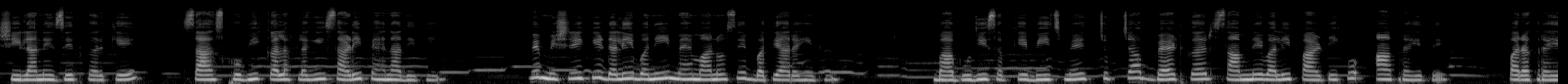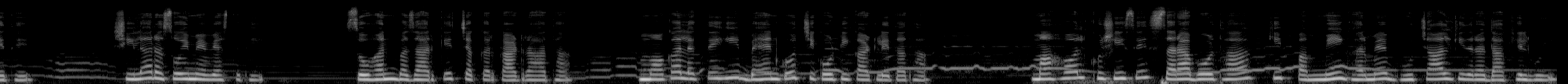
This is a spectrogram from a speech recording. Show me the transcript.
शीला ने जिद करके सास को भी कलफ लगी साड़ी पहना दी थी। वे मिश्री की डली बनी मेहमानों से बतिया रही थी। बाबूजी सबके बीच में चुपचाप बैठकर सामने वाली पार्टी को आंक रहे थे, परख रहे थे। शीला रसोई में व्यस्त थी। सोहन बाज़ार के चक्कर काट रहा था। मौका लगते ही बहन को चिकोटी काट लेता था। माहौल खुशी से सराबोर था कि पम्मी घर में भूचाल की तरह दाखिल हुई।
